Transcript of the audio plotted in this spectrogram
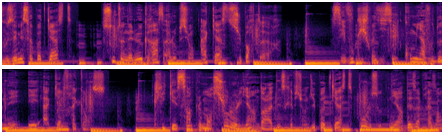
Vous aimez ce podcast? Soutenez-le grâce à l'option ACAST Supporter. C'est vous qui choisissez combien vous donnez et à quelle fréquence. Cliquez simplement sur le lien dans la description du podcast pour le soutenir dès à présent.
